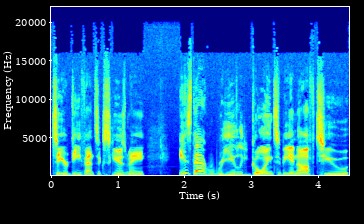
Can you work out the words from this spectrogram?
to your defense, excuse me, is that really going to be enough to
